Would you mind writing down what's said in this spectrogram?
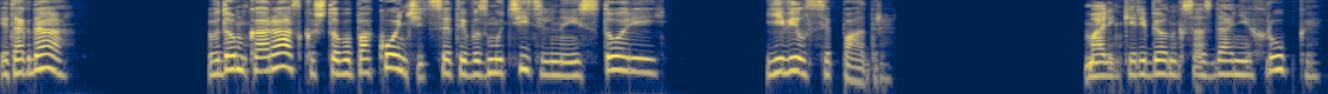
И тогда в дом Караско, чтобы покончить с этой возмутительной историей, явился Падре. Маленький ребенок создание хрупкое,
